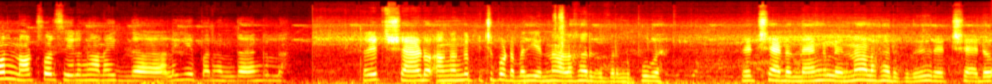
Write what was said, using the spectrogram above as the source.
ஒன் நாட் ஃபார் சேலுங்க ஆனால் இந்த அழகிய பாருங்கள் இந்த ஆங்கிளில் ரெட் ஷேடோ அங்கங்கே பிச்சு போட்ட மாதிரி என்ன அழகாக இருக்குது பாருங்கள் பூவை. ரெட் ஷேடோ இந்த ஆங்கிளில் என்ன அழகாக இருக்குது? ரெட் ஷேடோ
